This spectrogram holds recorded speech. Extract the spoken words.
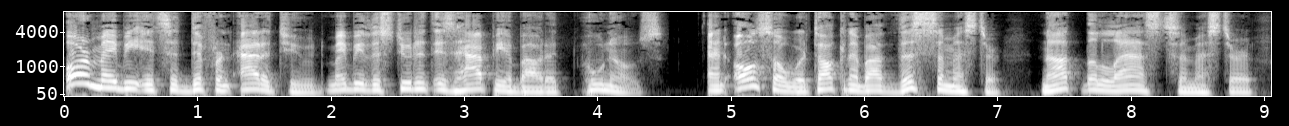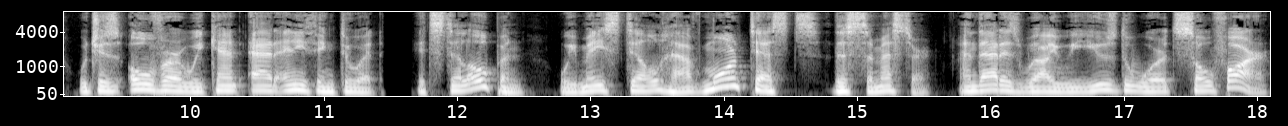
Or maybe it's a different attitude. Maybe the student is happy about it. Who knows? And also we're talking about this semester, not the last semester, which is over. We can't add anything to it. It's still open. We may still have more tests this semester. And that is why we use the word so far,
